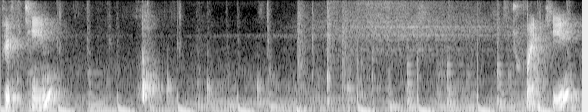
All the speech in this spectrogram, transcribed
15, 20,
